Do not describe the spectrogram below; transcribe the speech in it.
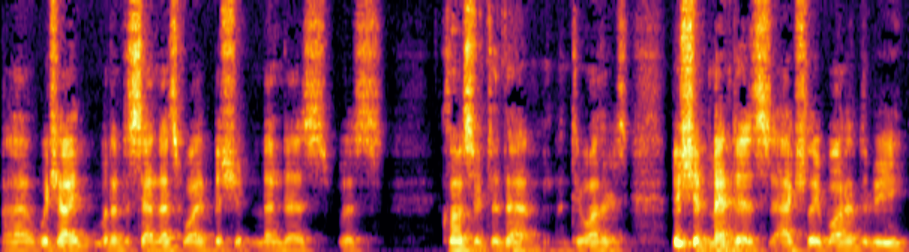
uh, which I would understand. That's why Bishop Mendez was closer to them than to others. Bishop Mendez actually wanted to be,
